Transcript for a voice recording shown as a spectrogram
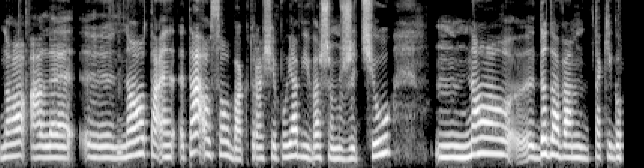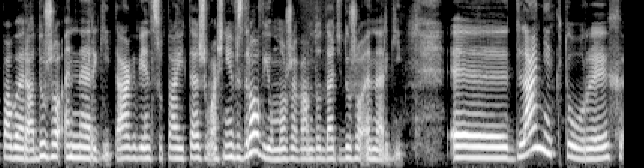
no, ale y, no, ta, ta osoba, która się pojawi w waszym życiu, no, doda Wam takiego powera, dużo energii, tak? Więc tutaj też właśnie w zdrowiu może Wam dodać dużo energii. E, dla niektórych e,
